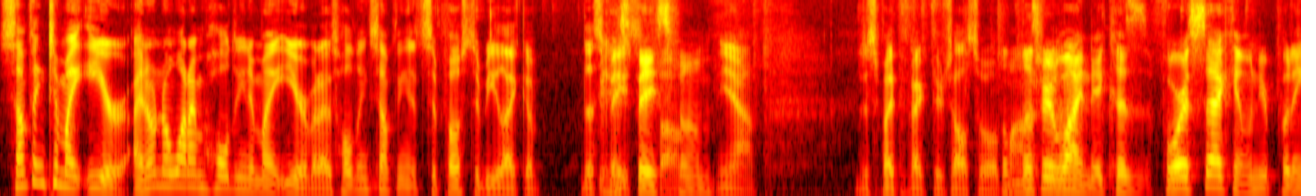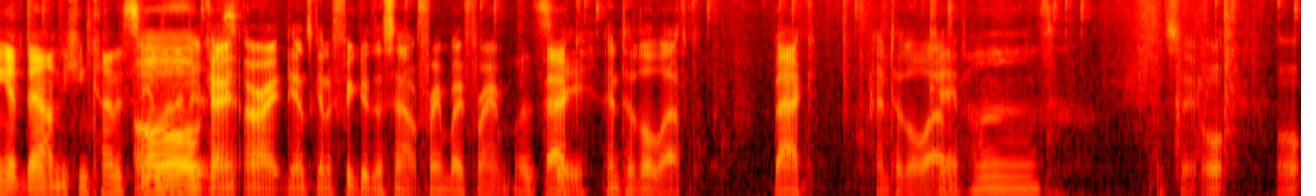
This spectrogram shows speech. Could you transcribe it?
Something to my ear. I don't know what I'm holding to my ear, but I was holding something that's supposed to be like a the space, space phone. phone. Yeah. Despite the fact there's also a. Well, let's rewind it because for a second, when you're putting it down, you can kind of see Oh, what it is. okay. All right. Dan's gonna figure this out frame by frame. Let's Back see. and to the left. Back and to the left. Okay, pause. Let's see. Oh, oh,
